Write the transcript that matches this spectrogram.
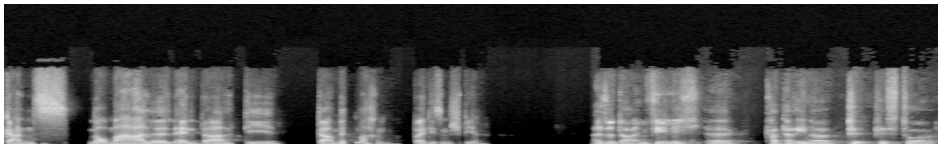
ganz normale Länder, die da mitmachen bei diesem Spiel. Also da empfehle ich äh, Katharina Pistor.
